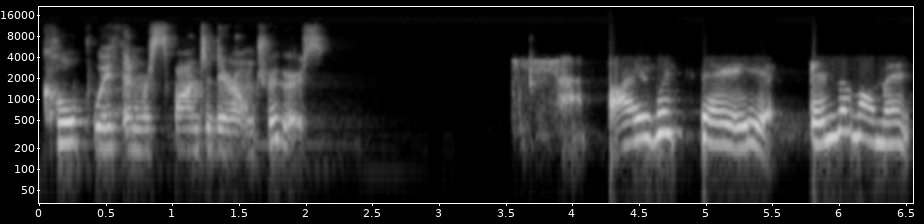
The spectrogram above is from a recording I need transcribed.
cope with and respond to their own triggers? I would say in the moment,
